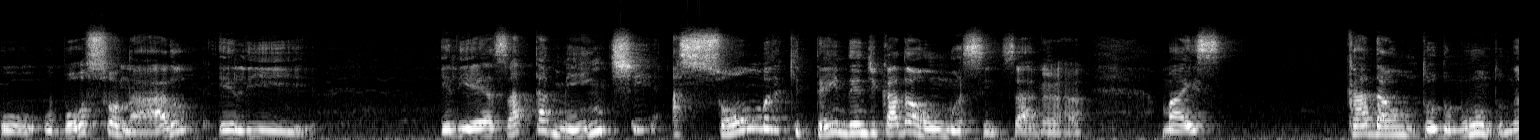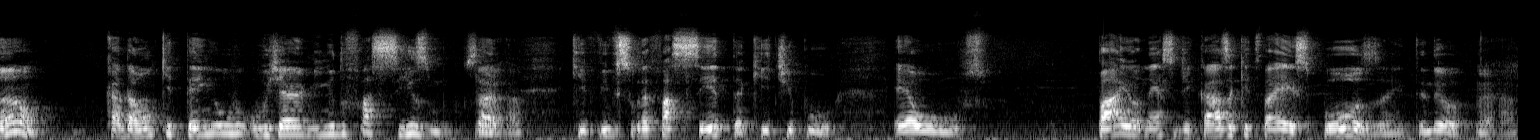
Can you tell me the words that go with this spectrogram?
O, o Bolsonaro, ele, ele é exatamente a sombra que tem dentro de cada um, assim, sabe? Aham. Mas cada um, todo mundo, não. Cada um que tem o, o germinho do fascismo, sabe? Aham. Que vive sobre a faceta, que tipo é o pai honesto de casa que trai a esposa, entendeu? Aham.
